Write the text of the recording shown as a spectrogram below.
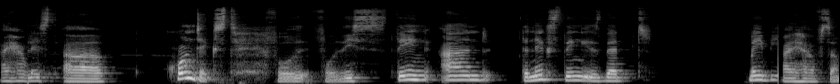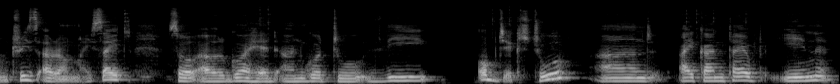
I have placed a context for for this thing. And the next thing is that maybe I have some trees around my site. So I will go ahead and go to the object tool and I can type in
